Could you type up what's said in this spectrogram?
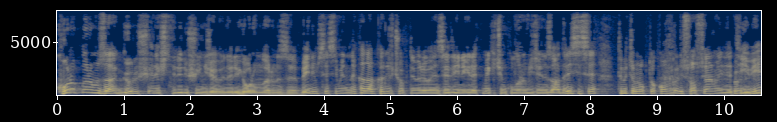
Konuklarımıza görüş, eleştiri, düşünce, öneri, yorumlarınızı, benim sesimin ne kadar Kadir Çöpdemir'e benzediğini iletmek için kullanabileceğiniz adres ise twitter.com bölü sosyal medya TV.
